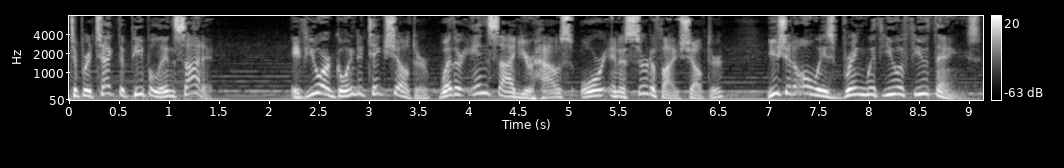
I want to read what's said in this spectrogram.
to protect the people inside it. If you are going to take shelter, whether inside your house or in a certified shelter, you should always bring with you a few things.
